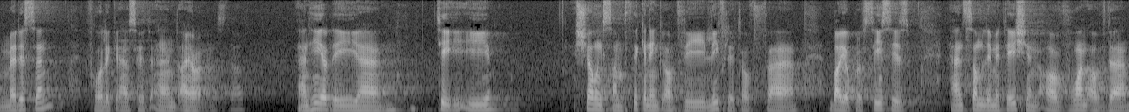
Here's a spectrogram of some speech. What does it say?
medicine, folic acid and iron and stuff. And here the TEE showing some thickening of the leaflet of uh, bioprosthesis and some limitation of one of the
